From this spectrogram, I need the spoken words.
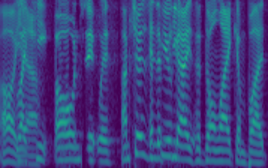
Oh, like yeah. he owns it with I'm sure there's a the few people- guys that don't like him, but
